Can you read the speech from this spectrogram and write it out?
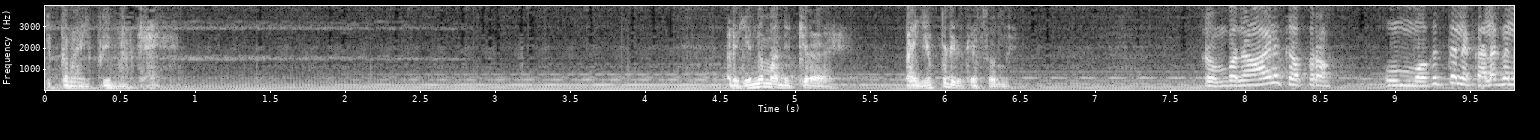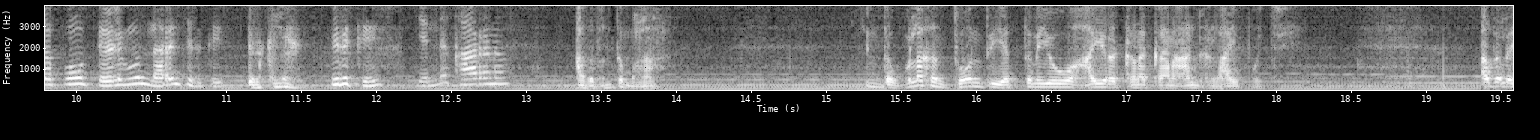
இப்ப நான் எப்படி இருக்கேன்? அட என்னம்மா நிக்கிற? நான் எப்படி இருக்கேன் சொல்லு. ரொம்ப நாளுக்கு அப்புறம் உன் முகத்துல கலகலப்பும் தெளிவும் நிறைஞ்சிருக்கு. இருக்குல்ல? இருக்கு. என்ன காரணம்? அது வந்துமா இந்த உலகம் தோன்றி எத்தனையோ ஆயிரக்கணக்கான ஆண்டுகள் ஆயிப்போச்சு அதுல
